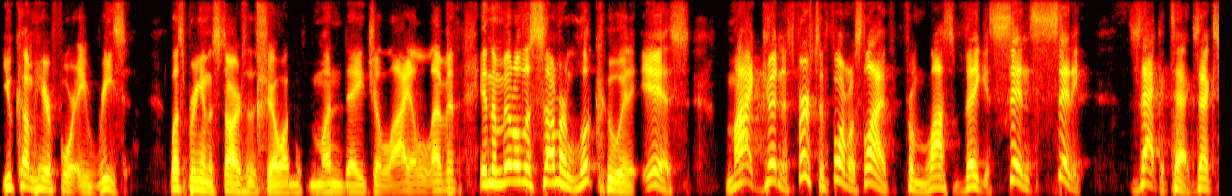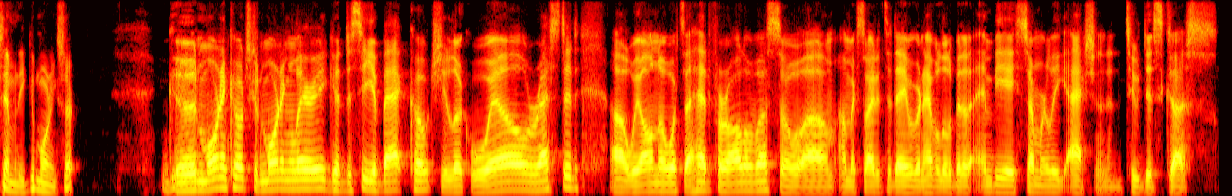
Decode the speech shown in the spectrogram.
you come here for a reason. Let's bring in the stars of the show on this Monday, July 11th, in the middle of the summer. Look who it is. My goodness. First and foremost, live from Las Vegas, Sin City, Zack Attack. Zack Cimini. Good morning, sir. Good morning, Coach. Good morning, Larry. Good to see you back, Coach. You look well rested. Uh, we all know what's ahead for all of us, so um, I'm excited today. We're going to have a little bit of NBA Summer League action to discuss.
